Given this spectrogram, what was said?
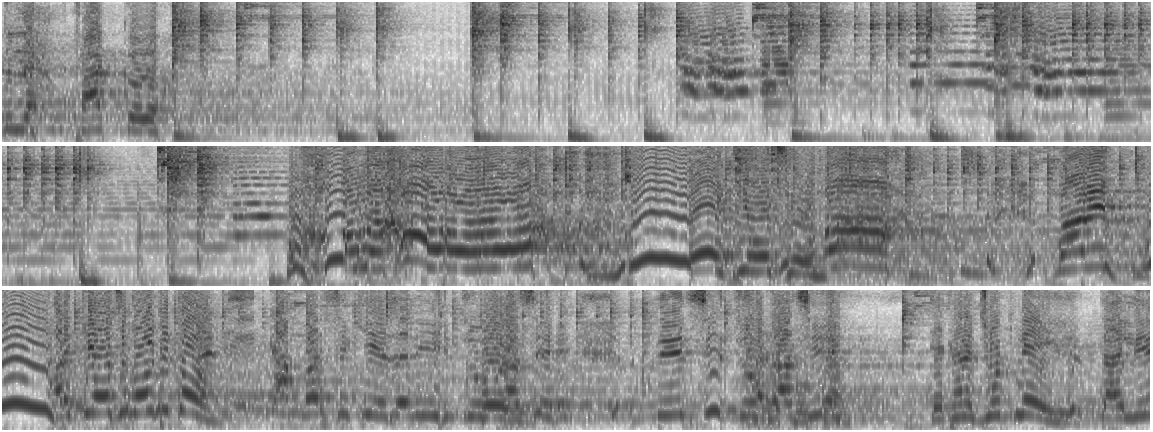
দুলা ফাঁক করো। এই কি হয়েছে? মারে আর কি হয়েছে বলবি তো? কাম্বার সে কি জানি আছে দিচ্ছি আছে। এখানে জুট নেই। তাইলে?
